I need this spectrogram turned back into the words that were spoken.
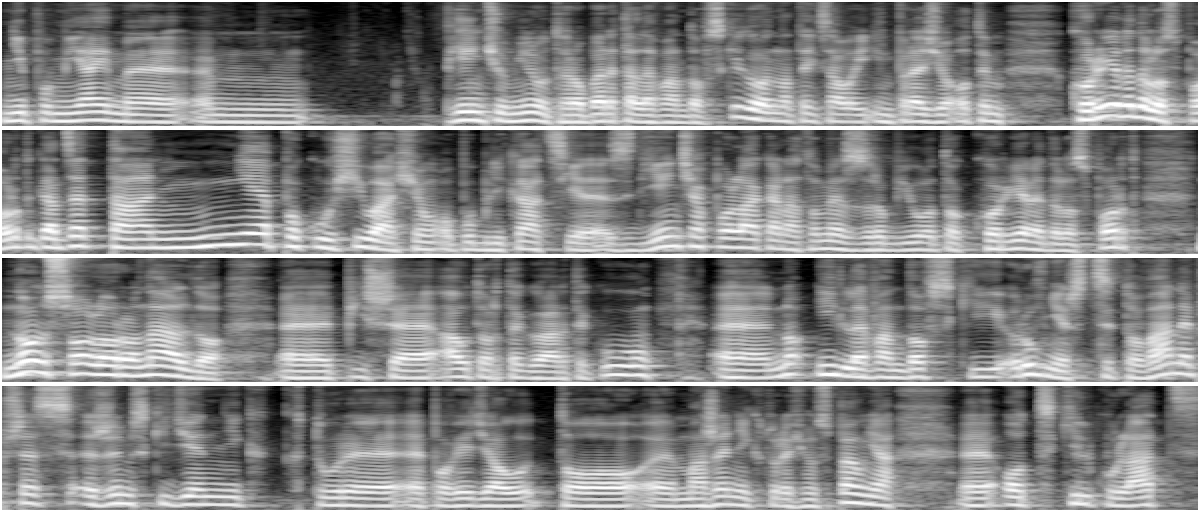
nie pomijajmy 5 minut Roberta Lewandowskiego na tej całej imprezie o tym Corriere dello Sport. Gazeta nie pokusiła się o publikację zdjęcia Polaka, natomiast zrobiło to Corriere dello Sport. Non solo Ronaldo, e, pisze autor tego artykułu. E, no i Lewandowski również cytowany przez rzymski dziennik, który e, powiedział to marzenie, które się spełnia od kilku lat,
